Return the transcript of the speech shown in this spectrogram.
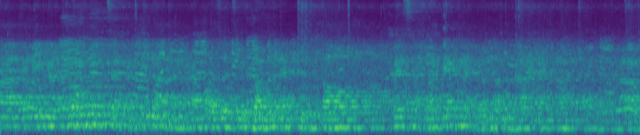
ถ้าจะมีการเข้าเรื่องจากนักกีฬานะครับเราจะถือว่าคะแนนถูกต้องไม่สามารถแก้ไขย้อนหลังได้นะครับ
